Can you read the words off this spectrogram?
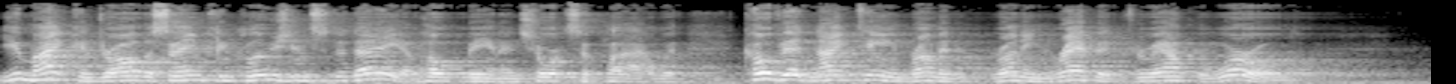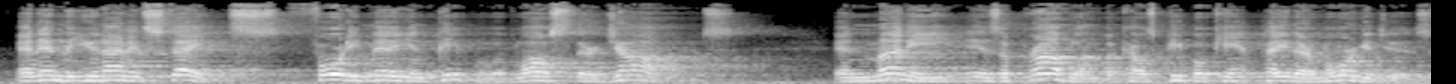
You might can draw the same conclusions today of hope being in short supply with COVID-19 running, running rapid throughout the world. And in the United States, 40 million people have lost their jobs. And money is a problem because people can't pay their mortgages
